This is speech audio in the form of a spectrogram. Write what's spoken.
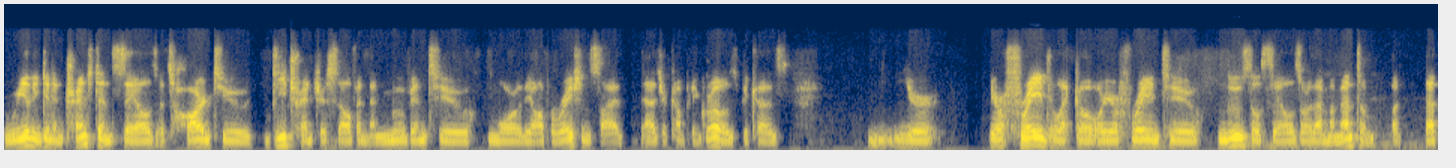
really get entrenched in sales, it's hard to detrench yourself and, and move into more of the operation side as your company grows because you're you're afraid to let go or you're afraid to lose those sales or that momentum. But that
